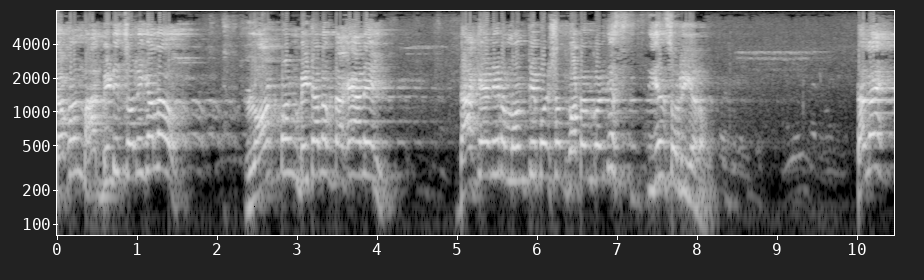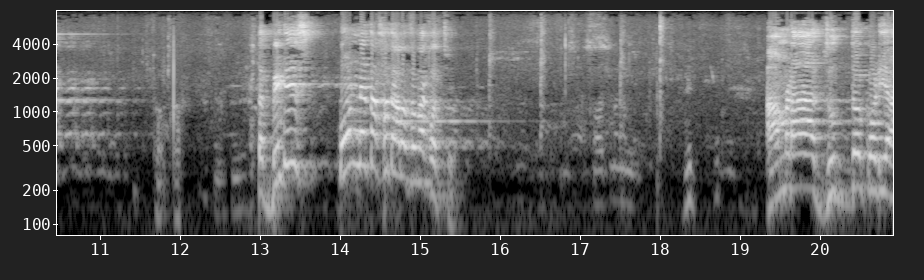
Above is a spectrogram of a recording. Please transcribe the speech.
যখন ব্রিটিশ চলে গেল, লর্ড বন বিটানক ডাকে আনিল। ডাকে আনিল, মন্ত্রী পরিষদ গঠন করে দিয়ে দিয়ে চলে গেল। তাহলে? ব্রিটিশ কোন নেতার সাথে আলোচনা করছে? আমরা যুদ্ধ করিয়া,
